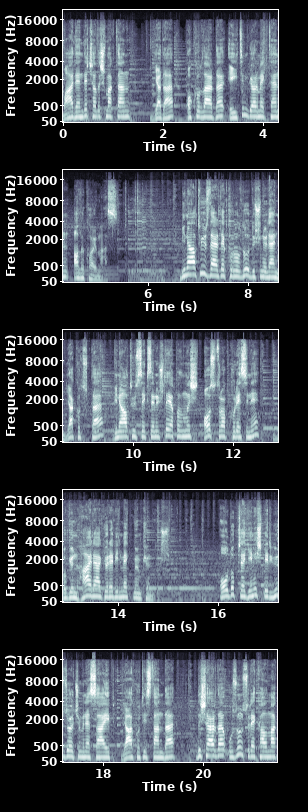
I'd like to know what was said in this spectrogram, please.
madende çalışmaktan ya da okullarda eğitim görmekten alıkoymaz. 1600'lerde kurulduğu düşünülen Yakutsk'ta 1683'te yapılmış Ostrog Kulesi'ni bugün hala görebilmek mümkündür. Oldukça geniş bir yüz ölçümüne sahip Yakutistan'da dışarıda uzun süre kalmak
